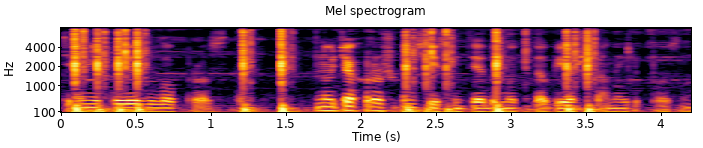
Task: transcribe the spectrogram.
Тебе не повезло просто. Ну, у тебя хороший consistent, я думаю, ты добьешь рано или поздно.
